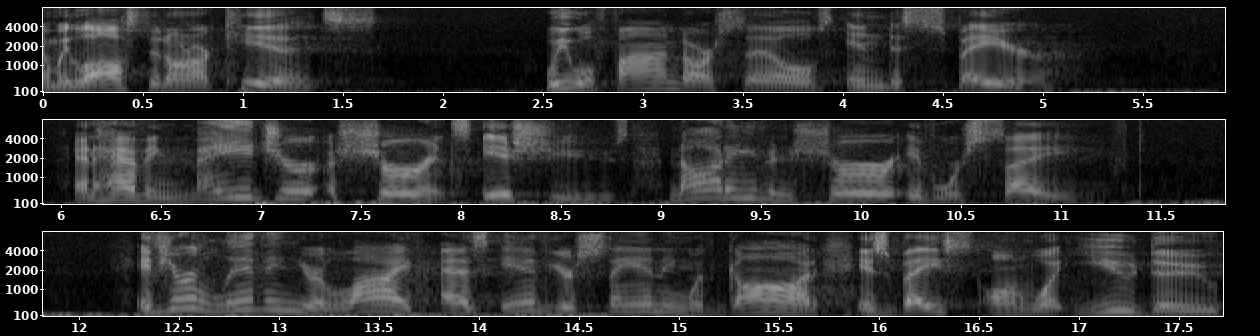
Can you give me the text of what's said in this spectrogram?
And we lost it on our kids. We will find ourselves in despair and having major assurance issues, not even sure if we're saved. If you're living your life as if you're standing with God is based on what you do,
